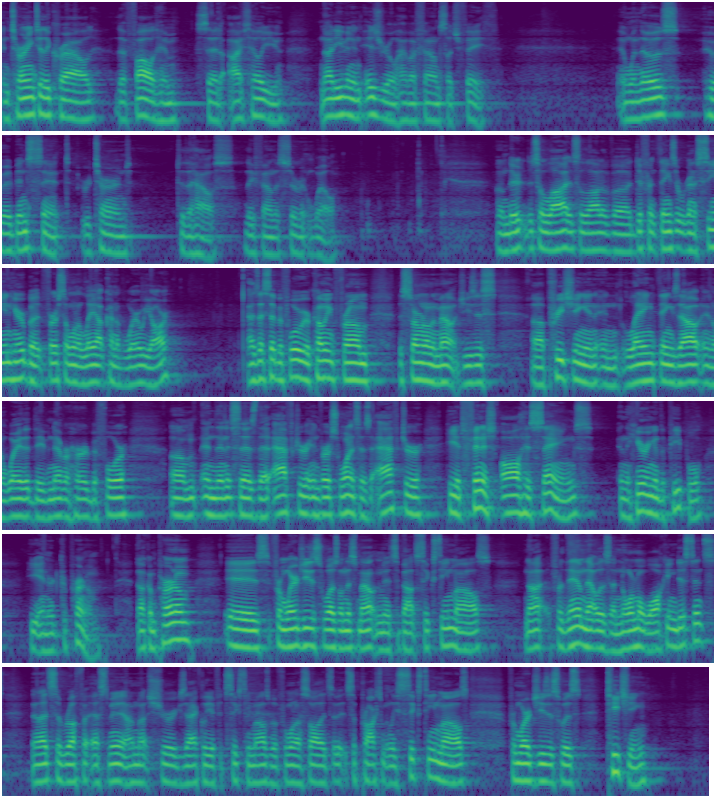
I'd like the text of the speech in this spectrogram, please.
and turning to the crowd that followed him, said, I tell you, not even in Israel have I found such faith. And when those who had been sent returned to the house, they found the servant well. Um, there, it's a lot. It's a lot of uh, different things that we're going to see in here. But first, I want to lay out kind of where we are. As I said before, we were coming from the Sermon on the Mount. Jesus uh, preaching and, and, laying things out in a way that they've never heard before. Um, and then it says that after, in verse 1, it says, after he had finished all his sayings in the hearing of the people, he entered Capernaum. Now, Capernaum is from where Jesus was on this mountain, it's about 16 miles. Not for them, that was a normal walking distance. Now, that's a rough estimate. I'm not sure exactly if it's 16 miles, but from what I saw, it's, it's approximately 16 miles from where Jesus was teaching.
